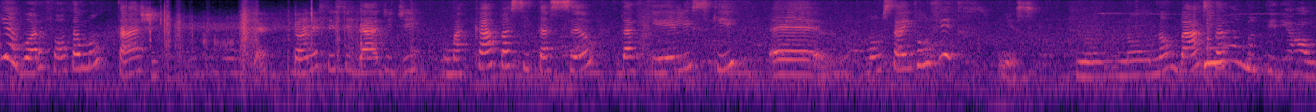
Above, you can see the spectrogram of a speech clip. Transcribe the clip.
e agora falta a montagem. Então, a necessidade de uma capacitação daqueles que é, vão estar envolvidos nisso. Não, não, não Qual basta. é o material?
